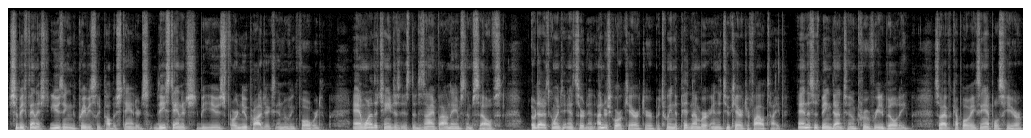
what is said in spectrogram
should be finished using the previously published standards. These standards should be used for new projects and moving forward. And one of the changes is the design file names themselves. ODOT is going to insert an underscore character between the PID number and the two character file type. And this is being done to improve readability. So I have a couple of examples here.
